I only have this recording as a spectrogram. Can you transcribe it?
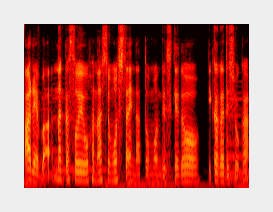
あればなんかそういうお話もしたいなと思うんですけどいかがでしょうか？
